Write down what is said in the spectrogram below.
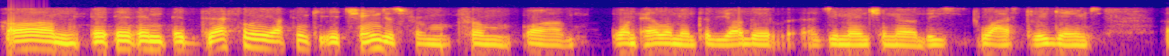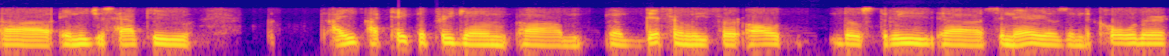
Um, and, and it definitely, I think it changes from from um, one element to the other. As you mentioned, uh, these last three games, uh, and you just have to. I, I take the pregame um, differently for all those three uh, scenarios. In the colder,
